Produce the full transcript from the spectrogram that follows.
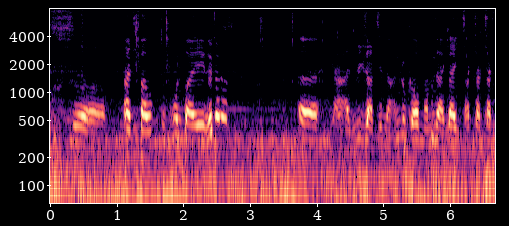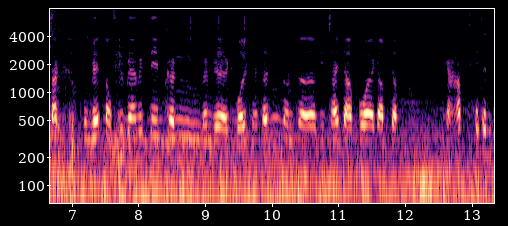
So, also ich war und bei Ritter das. Äh, ja, also wie gesagt, sind wir angekommen, haben da gleich zack, zack, zack, zack. Und wir hätten auch viel mehr mitnehmen können, wenn wir gewollt hätten und äh, die Zeit da vorher gehabt, gehabt hätten,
